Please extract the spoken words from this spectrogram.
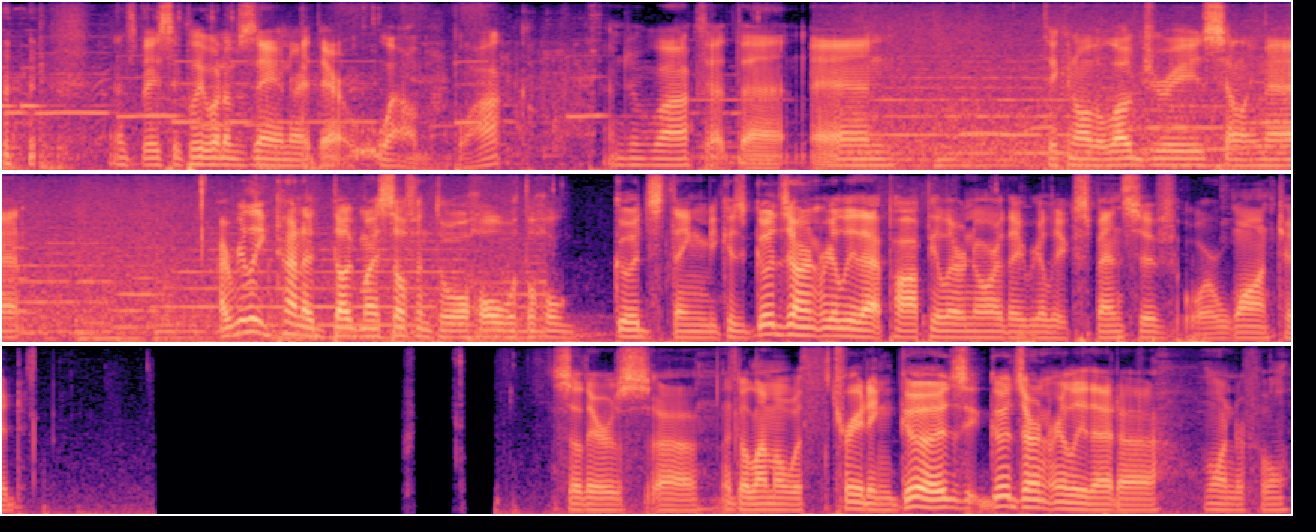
That's basically what I'm saying right there. Ooh, wow, block. Engine block, that, that. And taking all the luxuries, selling that. I really kind of dug myself into a hole with the whole goods thing because goods aren't really that popular, nor are they really expensive or wanted. So there's uh, a dilemma with trading goods. Goods aren't really that uh, wonderful.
